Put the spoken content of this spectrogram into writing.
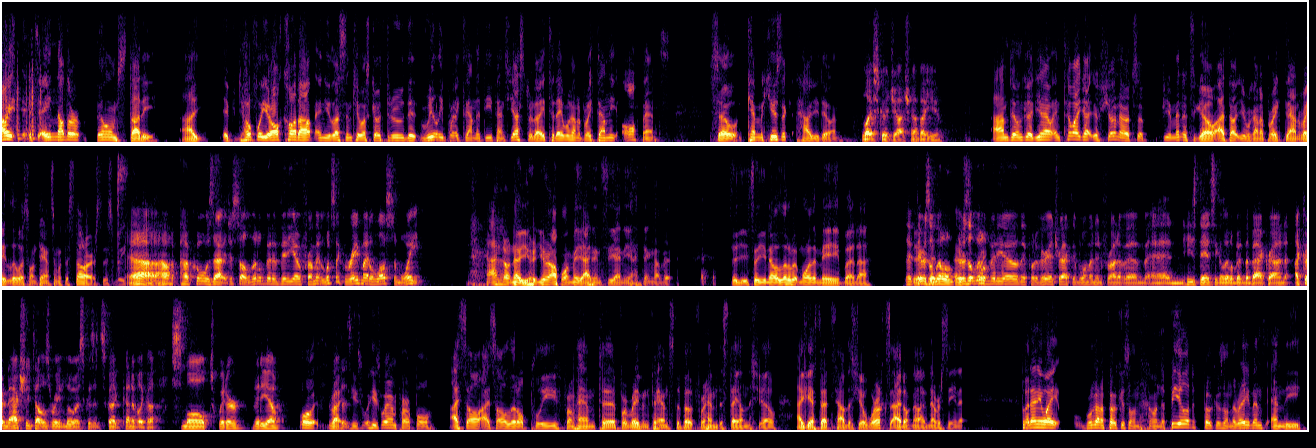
All right, it's another film study. Uh, if hopefully you're all caught up and you listened to us go through the really break down the defense yesterday. Today we're going to break down the offense. So, Ken McKusick, how you doing? Life's good, Josh. How about you? I'm doing good. You know, until I got your show notes a few minutes ago, I thought you were going to break down Ray Lewis on Dancing with the Stars this week. Yeah, how how cool was that? I just saw a little bit of video from it. It looks like Ray might have lost some weight. I don't know. You're you're up on me. I didn't see anything of it. So you so you know a little bit more than me, but uh, there, there was a little there's a little video. They put a very attractive woman in front of him, and he's dancing a little bit in the background. I couldn't actually tell it was Ray Lewis because it's like kind of like a small Twitter video. Well, right. He's he's wearing purple. I saw I saw a little plea from him to for Raven fans to vote for him to stay on the show. I guess that's how the show works. I don't know. I've never seen it. But anyway, we're going to focus on on the field, focus on the Ravens and the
